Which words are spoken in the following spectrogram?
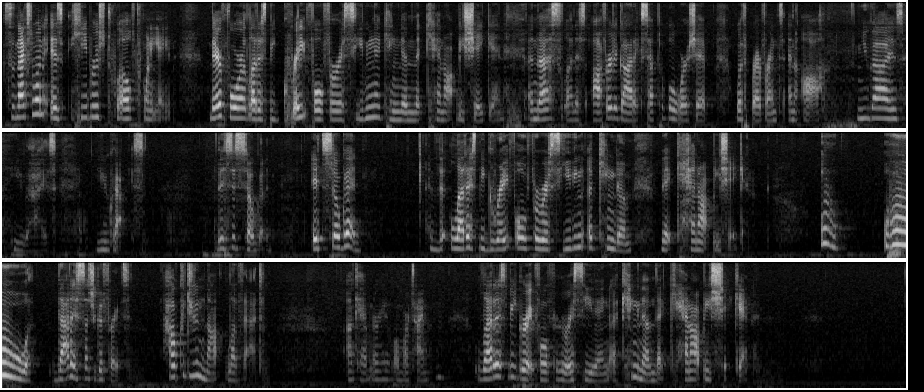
So the next one is Hebrews 12 28. Therefore, let us be grateful for receiving a kingdom that cannot be shaken, and thus let us offer to God acceptable worship with reverence and awe. You guys, you guys, you guys. This is so good. It's so good. Let us be grateful for receiving a kingdom that cannot be shaken. Ooh, ooh, that is such a good phrase. How could you not love that? Okay, I'm to read it one more time. Let us be grateful for receiving a kingdom that cannot be shaken.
